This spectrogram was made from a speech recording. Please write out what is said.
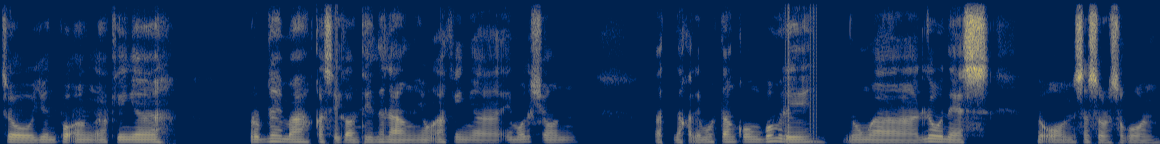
So yun po ang aking ah, problema kasi kaunti na lang yung aking ah, emulsion at nakalimutan kong bumili nung, ah, Lunes doon sa Sorsogon.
